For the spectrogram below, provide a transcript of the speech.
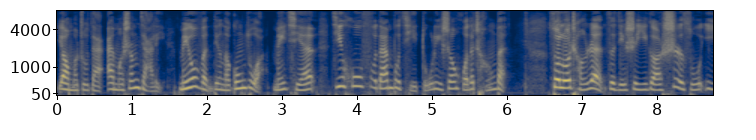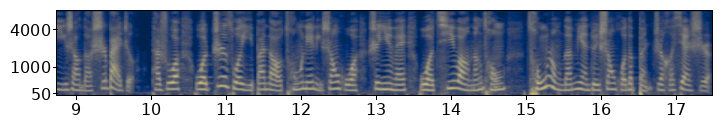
要么住在爱默生家里，没有稳定的工作，没钱，几乎负担不起独立生活的成本。梭罗承认自己是一个世俗意义上的失败者。他说：“我之所以搬到丛林里生活，是因为我期望能从从容地面对生活的本质和现实，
